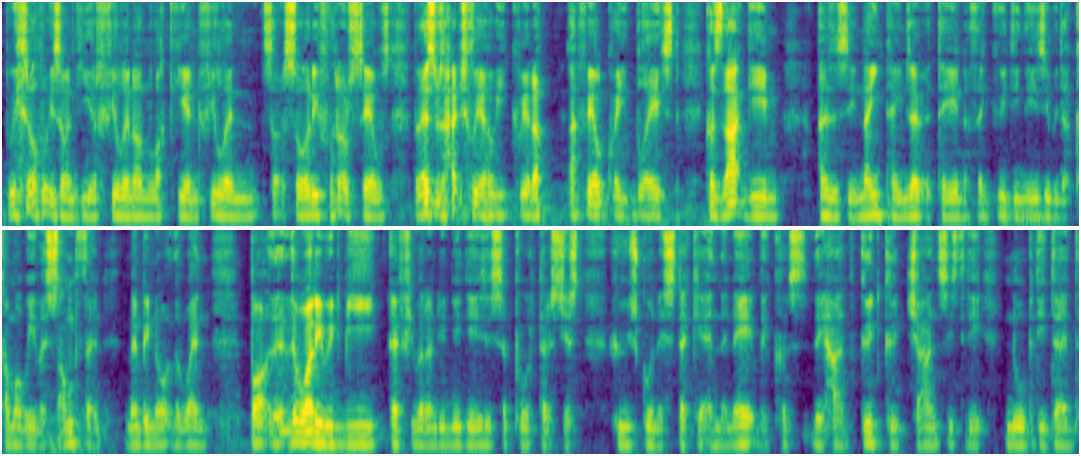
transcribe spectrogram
we're always on here feeling unlucky and feeling sort of sorry for ourselves. But this was actually a week where I, I felt quite blessed because that game as I say, nine times out of ten, I think Udinese would have come away with something. Maybe not the win, but the worry would be if you were an Udinese supporter, it's just who's going to stick it in the net because they had good, good chances today. Nobody did.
